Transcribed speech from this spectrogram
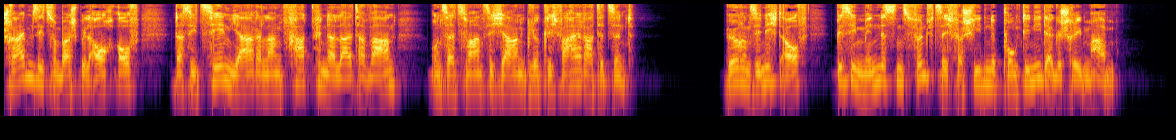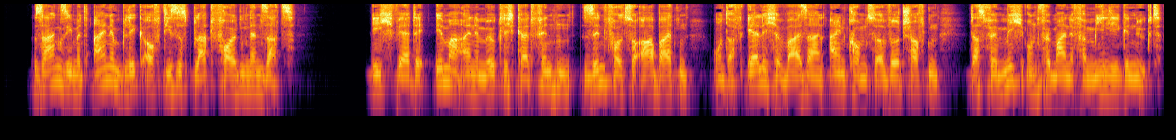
Schreiben Sie zum Beispiel auch auf, dass Sie zehn Jahre lang Pfadfinderleiter waren und seit 20 Jahren glücklich verheiratet sind. Hören Sie nicht auf, bis Sie mindestens 50 verschiedene Punkte niedergeschrieben haben. Sagen Sie mit einem Blick auf dieses Blatt folgenden Satz. Ich werde immer eine Möglichkeit finden, sinnvoll zu arbeiten und auf ehrliche Weise ein Einkommen zu erwirtschaften, das für mich und für meine Familie genügt.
